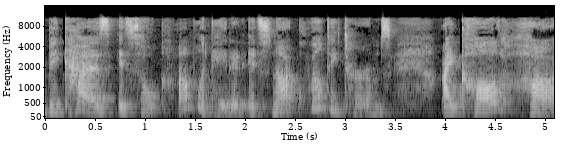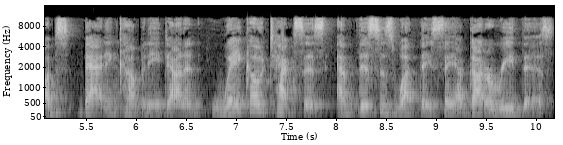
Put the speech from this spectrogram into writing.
because it's so complicated. It's not quilty terms. I called Hobbs Batting Company down in Waco, Texas, and this is what they say. I've got to read this.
